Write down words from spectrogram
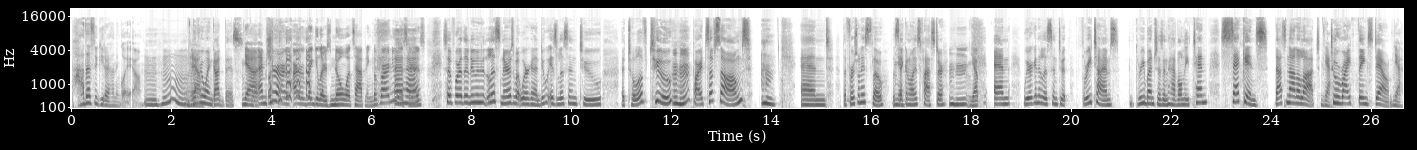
받아쓰기를 하는 거예요. Hmm, Yeah. Everyone got this. Yeah, I'm sure our, our regulars know what's happening. But for our new Uh-huh. listeners, So for the new listeners, what we're gonna do is listen to a total of 2 Mm-hmm. parts of songs, and the first one is slow. The second one is faster. mm, yep. and we're going to listen to it three times in three bunches and have only 10 seconds. That's not a lot Yeah. to write things down. Yeah,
